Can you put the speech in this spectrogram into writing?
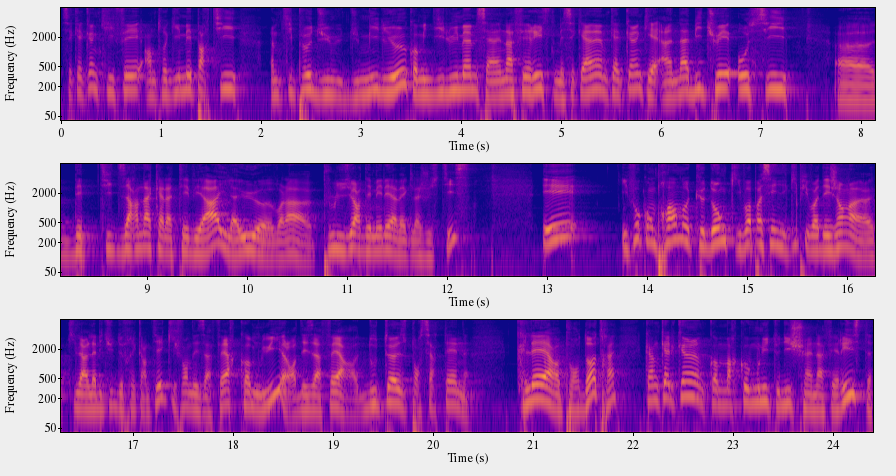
c'est quelqu'un qui fait entre guillemets partie un petit peu du, milieu. Comme il dit lui-même, c'est un affairiste, mais c'est quand même quelqu'un qui est un habitué aussi euh, des petites arnaques à la TVA. Il a eu euh, voilà plusieurs démêlés avec la justice. Et il faut comprendre que donc il voit passer une équipe, il voit des gens euh, qu'il a l'habitude de fréquenter, qui font des affaires comme lui. Alors des affaires douteuses pour certaines, clair pour d'autres. Hein. Quand quelqu'un comme Marco Mouli te dit je suis un affairiste,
